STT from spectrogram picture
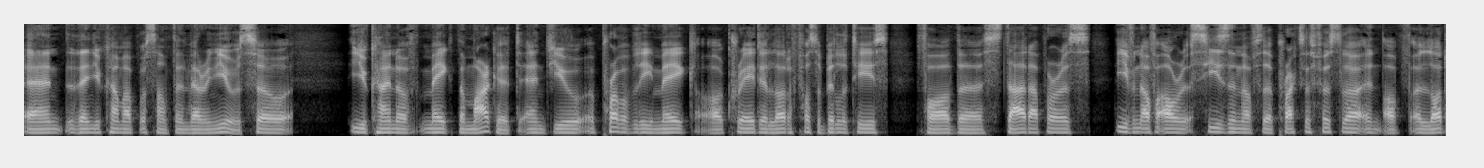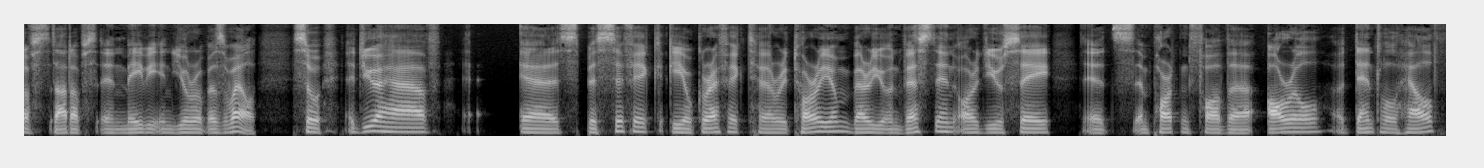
and then you come up with something very new. So you kind of make the market, and you probably make or create a lot of possibilities for the startuppers, even of our season of the Praxisflüsterer and of a lot of startups in maybe in Europe as well. So uh, do you have a specific geographic territorium where you invest in, or do you say it's important for the oral uh, dental health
